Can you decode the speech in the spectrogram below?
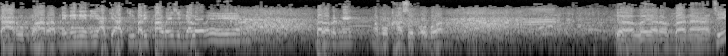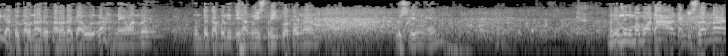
taruh muharap ini ini ini aki-aki balik pawe sehingga loler balarengek mabok hasil obor. Ya Allah ya Rabbana. Cing atuh tahun hareup marada gaul. Lah neon we. Untuk kabeli tihang listrik gotongan. Pusing eh Meni mau modal yang Islam mah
